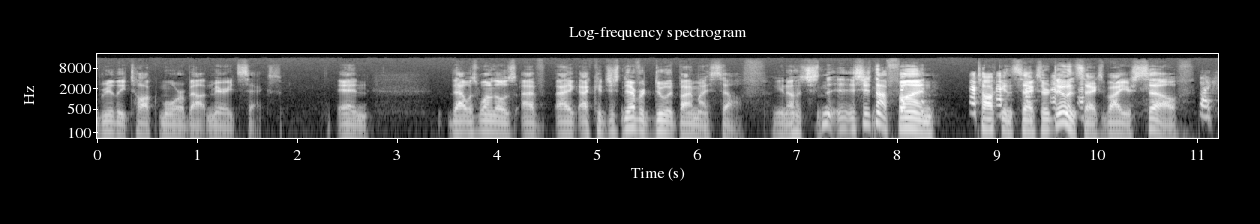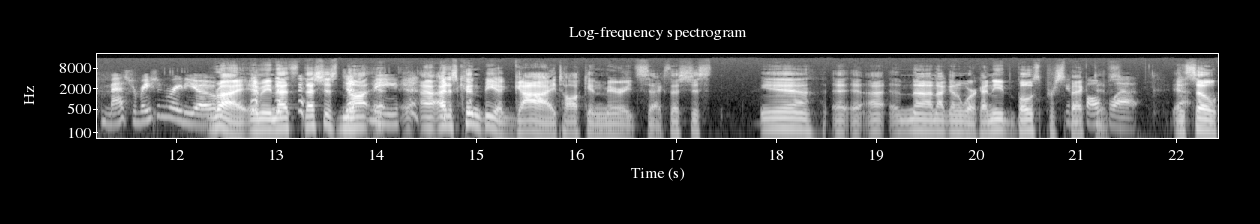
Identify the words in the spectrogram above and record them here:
really talk more about married sex, and that was one of those I've I, I could just never do it by myself. You know, it's just, it's just not fun talking sex or doing sex by yourself. like masturbation radio. Right. I mean, that's that's just, Just not. me. I, I just couldn't be a guy talking married sex. That's just yeah, uh, uh, uh, no, not going to work. I need both perspectives. And Yeah. so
